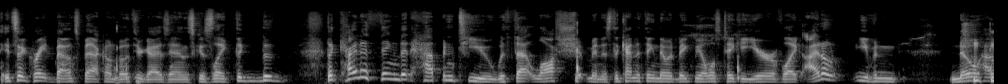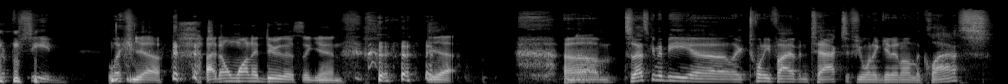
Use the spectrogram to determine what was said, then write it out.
it's a great bounce back on both your guys' ends because like the the the kind of thing that happened to you with that lost shipment is the kind of thing that would make me almost take a year of like I don't even know how to proceed. Like Yeah, I don't want to do this again. Yeah. um so that's going to be uh like 25 in tax if you want to get in on the class.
